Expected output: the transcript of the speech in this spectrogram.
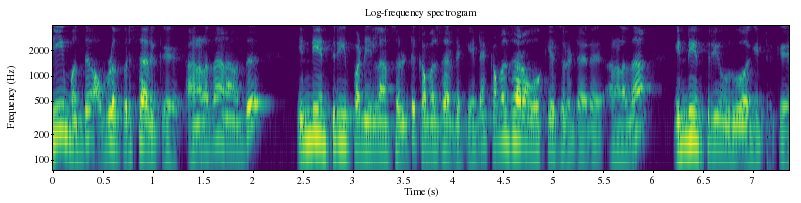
தீம் வந்து அவ்வளோ பெருசாக இருக்குது அதனால தான் நான் வந்து இந்தியன் த்ரீ பண்ணிடலாம்னு சொல்லிட்டு கமல் சார்கிட்ட கேட்டேன். கமல் சாரும் ஓகே சொல்லிட்டாரு. அதனால தான் இந்தியன் த்ரீயும் உருவாகிட்டு இருக்கு.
